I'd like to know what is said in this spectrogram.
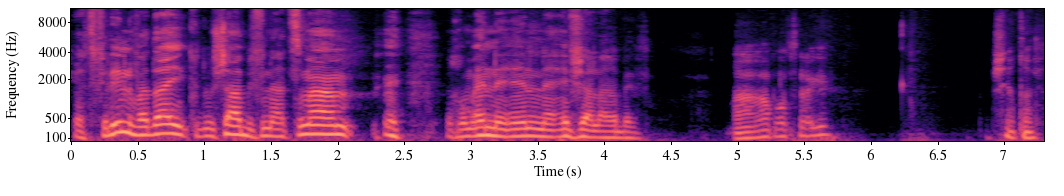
כי התפילין ודאי קדושה בפני עצמם, אנחנו- אין, אין, אי אפשר לערבב. מה הרב רוצה להגיד? תמשיך, תמשיך.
